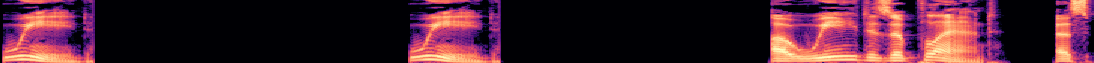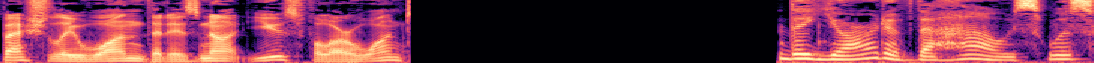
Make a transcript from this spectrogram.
Weed. Weed. A weed is a plant, especially one that is not useful or wanted. The yard of the house was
